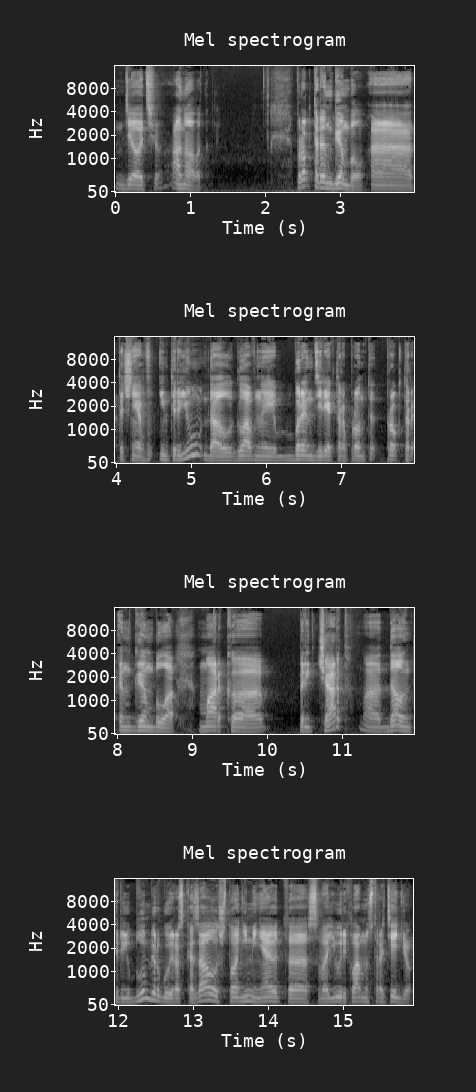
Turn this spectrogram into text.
делать аналог. Проктор Gamble, а, точнее, в интервью дал главный бренд-директор Проктор Gamble Марк а, Притчард а, дал интервью Блумбергу и рассказал, что они меняют а, свою рекламную стратегию.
